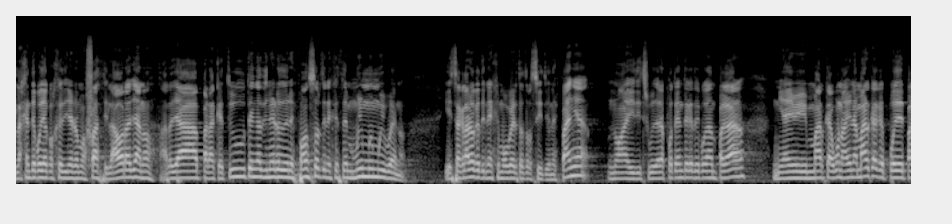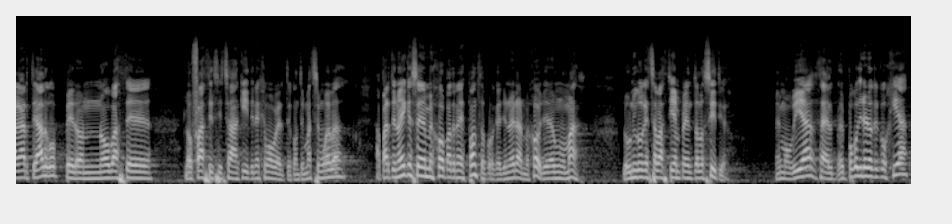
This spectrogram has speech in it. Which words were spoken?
la gente podía coger dinero más fácil. Ahora ya no. Ahora ya para que tú tengas dinero de un sponsor tienes que ser muy, muy, muy bueno. Y está claro que tienes que moverte a otro sitio. En España no hay distribuidores potentes que te puedan pagar, ni hay marca. Bueno, hay una marca que puede pagarte algo, pero no va a ser lo fácil si estás aquí. Tienes que moverte. Cuanto más se muevas. Aparte, no hay que ser el mejor para tener sponsor, porque yo no era el mejor, yo era uno más. Lo único que estaba siempre en todos los sitios. Me movía, o sea, el poco dinero que cogía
